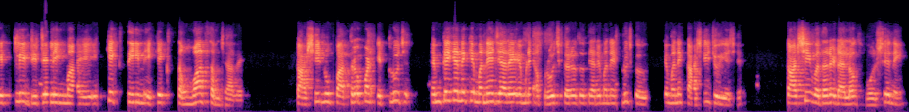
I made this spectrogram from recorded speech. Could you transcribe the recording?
એટલી ડિટેલિંગમાં એ એક એક સીન એક એક સંવાદ સમજાવે. કાશીનું પાત્ર પણ એટલું જ, એમ કહીએ ને કે મને જ્યારે એમણે અપ્રોચ કર્યો હતો ત્યારે મને એટલું જ કહ્યું કે મને કાશી જોઈએ છે. કાશી વધારે ડાયલોગ્સ બોલશે નહીં.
